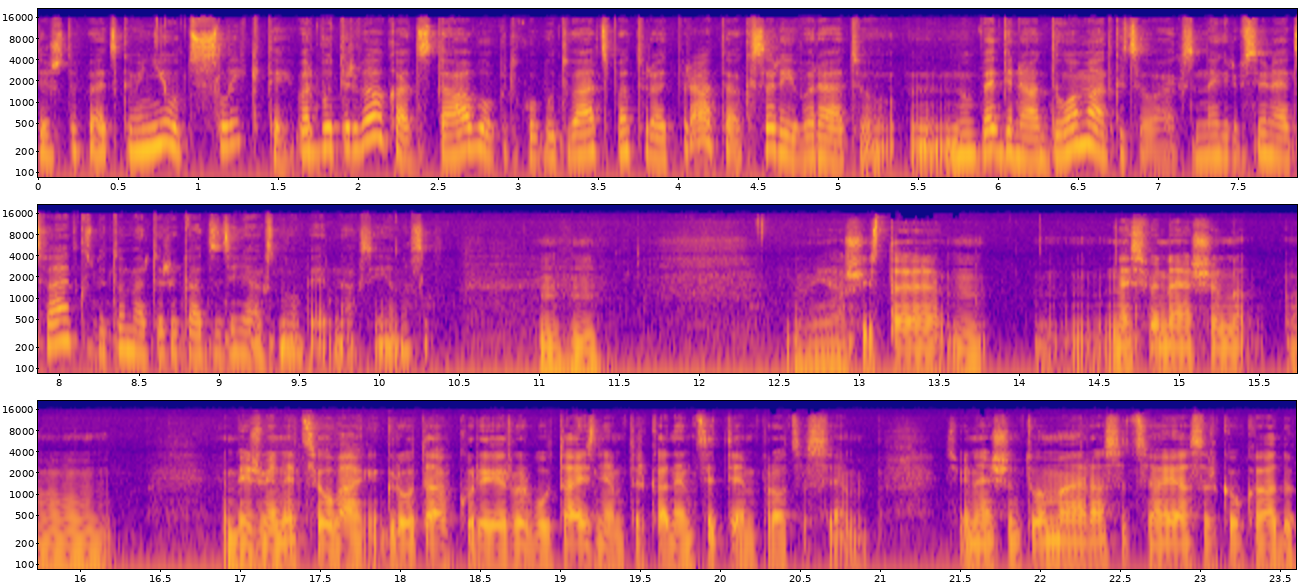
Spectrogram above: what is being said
tieši tāpēc, ka viņi jūtas slikti. Varbūt ir vēl kāds stāvokļi, ko būtu vērts paturēt prātā, kas arī varētu nu, vedināt domāt, ka cilvēks negrib svinēt svētkus, bet tomēr tur ir kāds dziļāks, nopietnāks iemesls. Mm -hmm. Jā, šis te mm, nesvinēšana. Um, Bieži vien ir cilvēki grūtāk, kuri ir varbūt aizņemti ar kādiem citiem procesiem. Svinēšana tomēr asociējās ar kaut kādu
